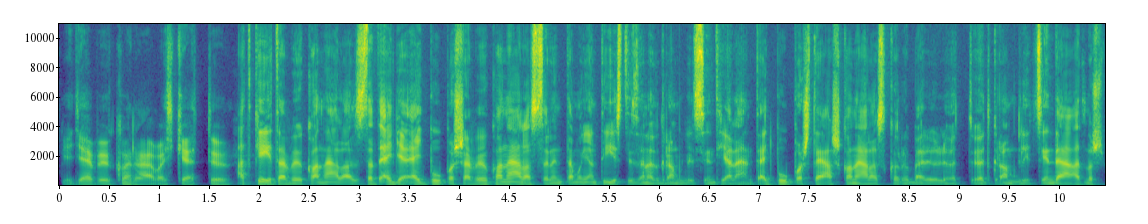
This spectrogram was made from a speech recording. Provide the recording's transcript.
egy evőkanál, vagy kettő? Hát két evőkanál az, tehát egy, egy púpos evőkanál az szerintem olyan 10-15 g glicint jelent. Egy púpos teáskanál az körülbelül 5, 5 g glicin, de hát most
